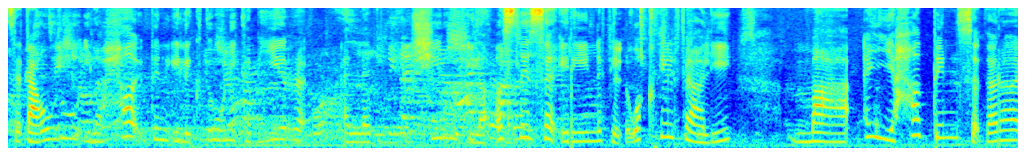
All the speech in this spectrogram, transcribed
ستعود إلى حائط إلكتروني كبير الذي يشير إلى أصل الزائرين في الوقت الفعلي. مع أي حد سترى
